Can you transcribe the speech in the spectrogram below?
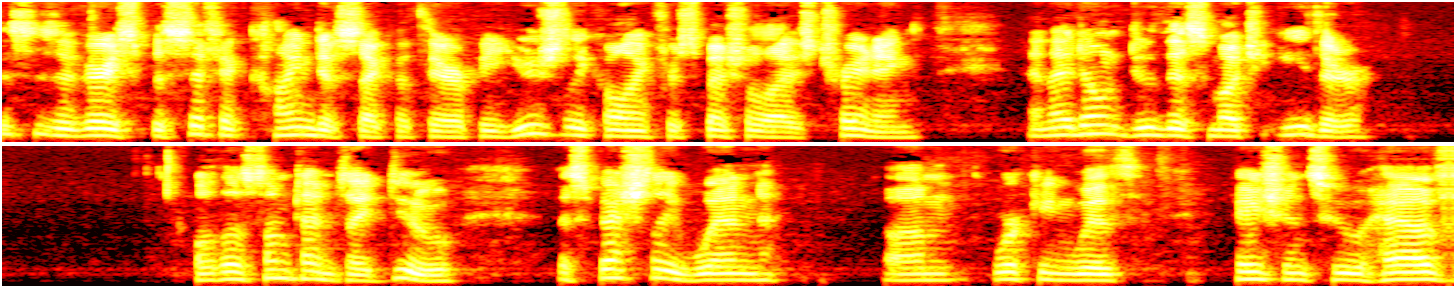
This is a very specific kind of psychotherapy, usually calling for specialized training, and I don't do this much either, although sometimes I do, especially when um, working with patients who have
